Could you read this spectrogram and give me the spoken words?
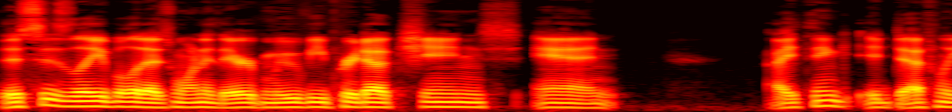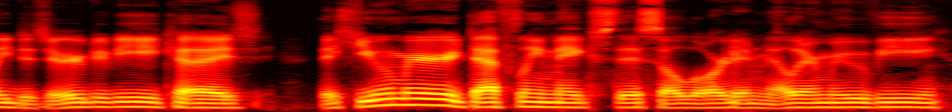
This is labeled as one of their movie productions, and I think it definitely deserved to be because the humor definitely makes this a Lord and Miller movie.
